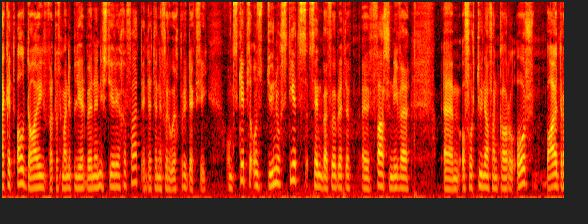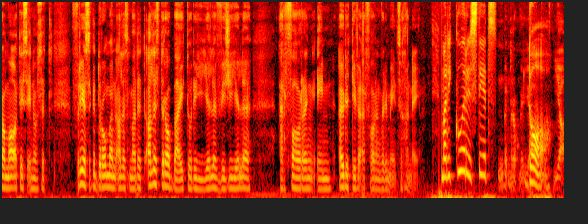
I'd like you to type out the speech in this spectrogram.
ek het al daai wat ons manipuleer binne in die studio gevat en dit in 'n verhoogproduksie omskep. So ons doen nog steeds sien byvoorbeeld 'n vars nuwe ehm um, of Fortuna van Karel Orff baie dramaties en ons het vreeslike dromme en alles maar dit alles dra by tot die hele visuele ervaring en auditiewe ervaring wat die mense gaan hê. Maar die koor is steeds betrokke ja. daar. Ja.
